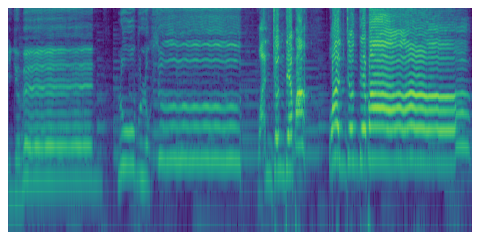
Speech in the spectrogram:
잉여맨 로블록스 완전 대박! 완전 대박!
